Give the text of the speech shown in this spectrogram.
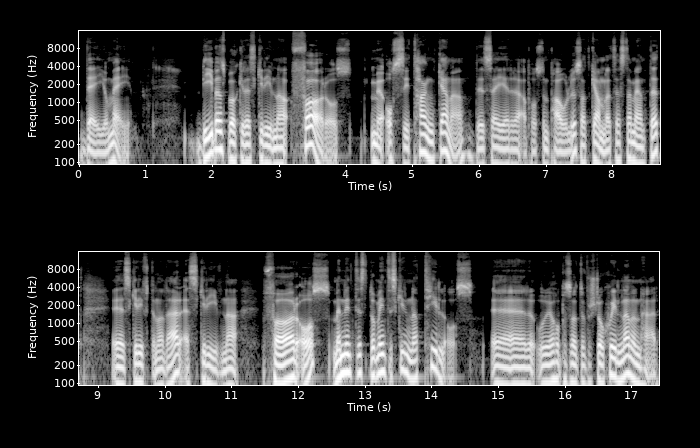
dig och mig. Bibelns böcker är skrivna för oss, med oss i tankarna. Det säger aposteln Paulus att gamla testamentet, eh, skrifterna där, är skrivna för oss, men inte, de är inte skrivna till oss. Eh, och jag hoppas att du förstår skillnaden här.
